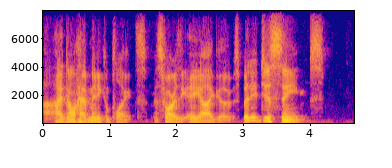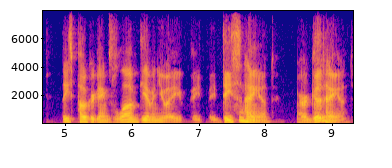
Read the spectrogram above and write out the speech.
I don't have many complaints as far as the AI goes, but it just seems these poker games love giving you a, a, a decent hand or a good hand,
